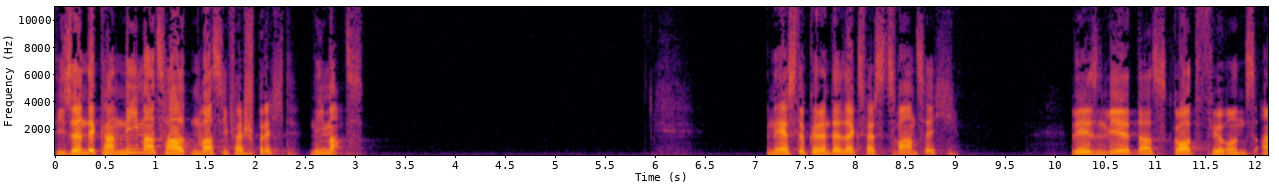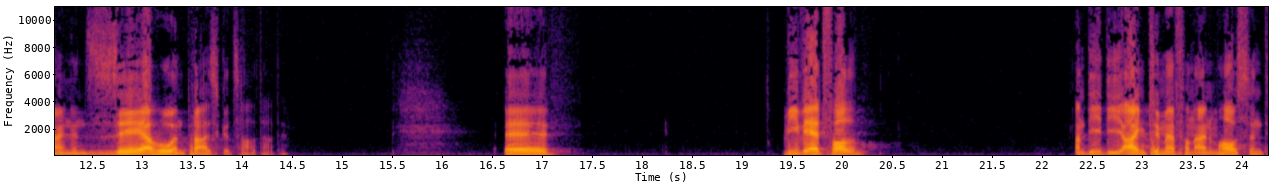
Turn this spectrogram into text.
Die Sünde kann niemals halten, was sie verspricht. Niemals. In 1. Korinther 6, Vers 20 lesen wir, dass Gott für uns einen sehr hohen Preis gezahlt hatte. Äh, wie wertvoll an die, die Eigentümer von einem Haus sind,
